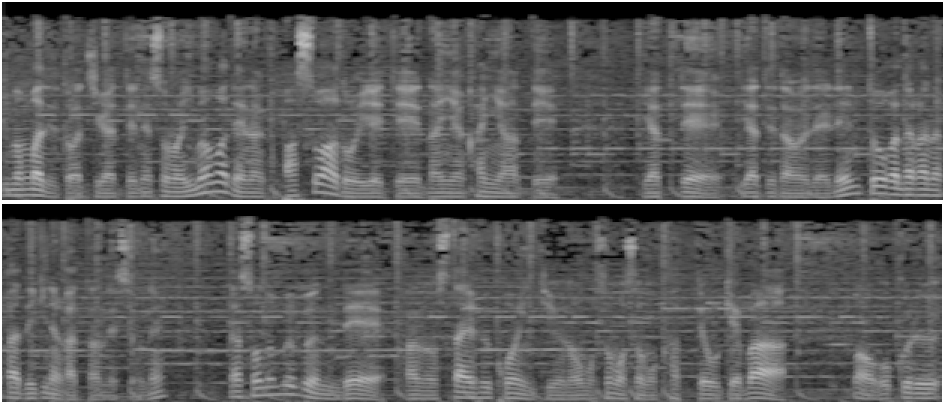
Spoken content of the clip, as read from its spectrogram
今までとは違ってね、その今までなんかパスワードを入れてなんやかんやってやって、やってたので、連投がなかなかできなかったんですよね。だその部分で、あの、スタイフコインっていうのをそもそも買っておけば、まあ、送る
